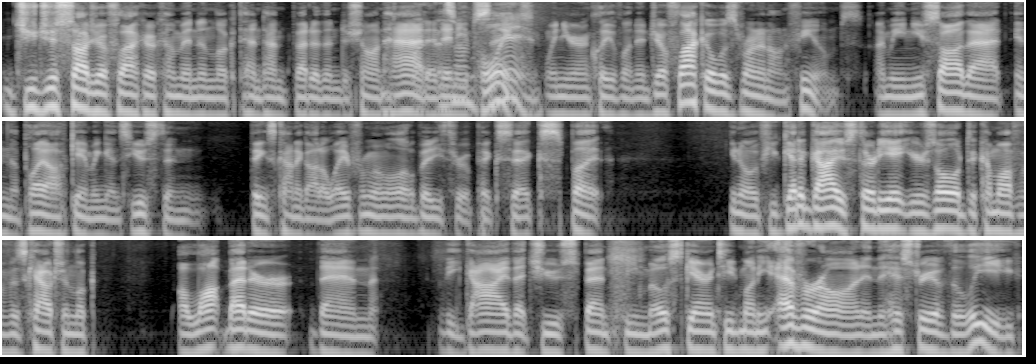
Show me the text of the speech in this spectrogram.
you just saw Joe Flacco come in and look 10 times better than Deshaun had at That's any point saying. when you're in Cleveland. And Joe Flacco was running on fumes. I mean, you saw that in the playoff game against Houston. Things kind of got away from him a little bit. He threw a pick six. But, you know, if you get a guy who's 38 years old to come off of his couch and look a lot better than the guy that you spent the most guaranteed money ever on in the history of the league,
